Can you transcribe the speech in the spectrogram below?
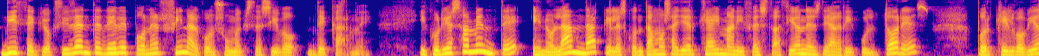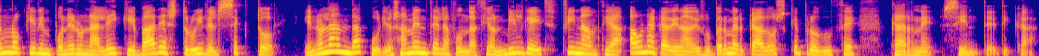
dice que Occidente debe poner fin al consumo excesivo de carne. Y curiosamente, en Holanda, que les contamos ayer que hay manifestaciones de agricultores, porque el gobierno quiere imponer una ley que va a destruir el sector, en Holanda, curiosamente, la Fundación Bill Gates financia a una cadena de supermercados que produce carne sintética.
